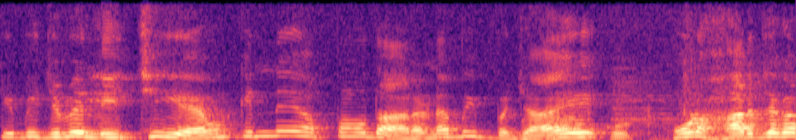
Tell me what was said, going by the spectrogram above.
ਕਿ ਵੀ ਜਿਵੇਂ ਲੀਚੀ ਹੈ ਹੁਣ ਕਿੰਨੇ ਆਪਾਂ ਉਦਾਹਰਣ ਹੈ ਵੀ ਬਜਾਏ ਹੁਣ ਹਰ ਜਗ੍ਹਾ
